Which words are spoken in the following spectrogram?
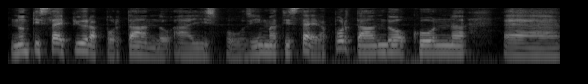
non ti stai più rapportando agli sposi, ma ti stai rapportando con eh,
